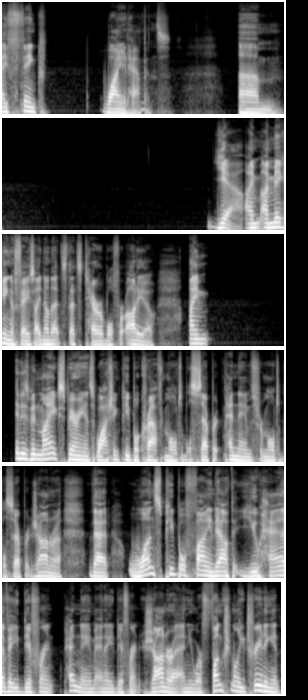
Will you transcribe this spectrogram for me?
I think, why it happens. Um, yeah, I'm I'm making a face. I know that's that's terrible for audio. I'm it has been my experience watching people craft multiple separate pen names for multiple separate genre that once people find out that you have a different pen name and a different genre and you are functionally treating it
